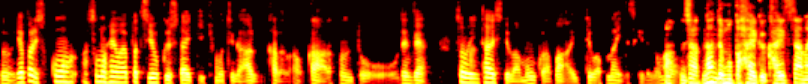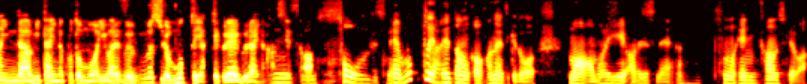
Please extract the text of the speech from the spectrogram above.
うん、やっぱりそこも、その辺はやっぱ強くしたいっていう気持ちがあるからなのか、本当全然、それに対しては文句はまあ言ってはないんですけれどあも、、じゃあなんでもっと早く返さないんだみたいなことも言われず、うんむしろもっとやってくれぐらいな感じですか、うんそうですね。もっとやれたのかわかんないですけど、まああまりあれですね。その辺に関しては、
